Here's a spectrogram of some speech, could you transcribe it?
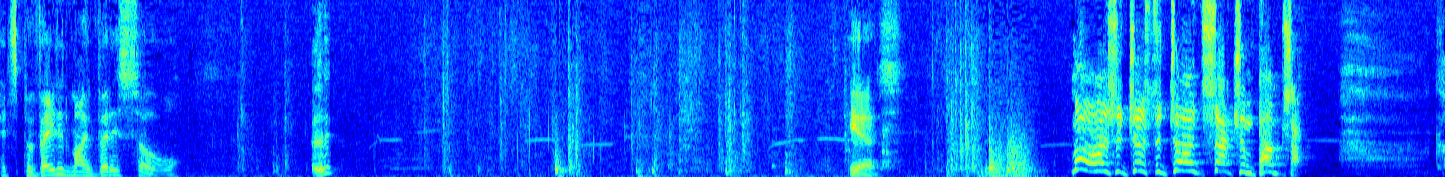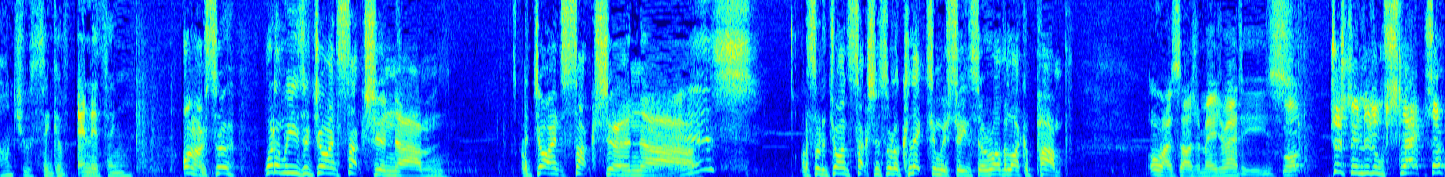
It's pervaded my very soul. Eh? Yes. No, I suggest a giant suction pump, sir. Can't you think of anything? Oh, no, sir. Why don't we use a giant suction, um... A giant suction, uh... Yes? A sort of giant suction sort of collecting machine, sir, rather like a pump. All right, Sergeant Major, at ease. What? Just a little slap, sir?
